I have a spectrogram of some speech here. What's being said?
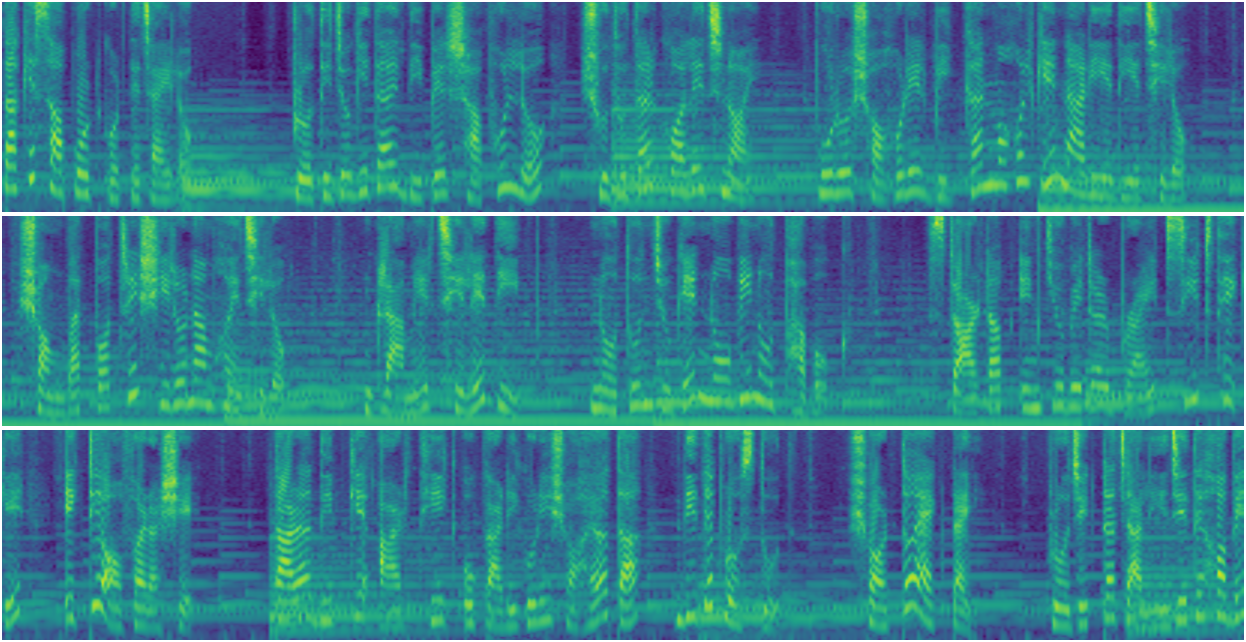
তাকে সাপোর্ট করতে চাইল। প্রতিযোগিতায় দ্বীপের সাফল্য শুধু তার কলেজ নয়, পুরো শহরের বিজ্ঞান মহলকে নাড়িয়ে দিয়েছিল। সংবাদপত্রে শিরোনাম হয়েছিল, গ্রামের ছেলে দ্বীপ, নতুন যুগের নবীন উদ্ভাবক। স্টার্টআপ ইনকিউবেটর ব্রাইট সিট থেকে একটি অফার আসে। তারা দ্বীপকে আর্থিক ও কারিগরি সহায়তা দিতে প্রস্তুত। শর্ত একটাই প্রজেক্টটা চালিয়ে যেতে হবে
